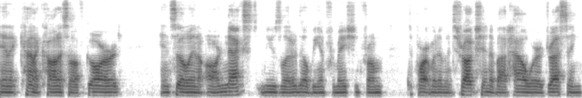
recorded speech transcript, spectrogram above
and it kind of caught us off guard. And so in our next newsletter, there'll be information from Department of Instruction about how we're addressing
